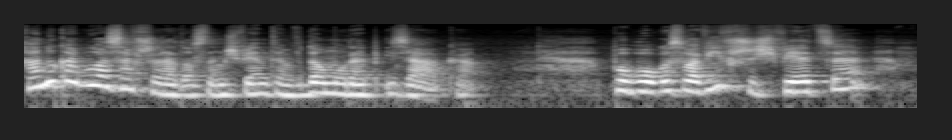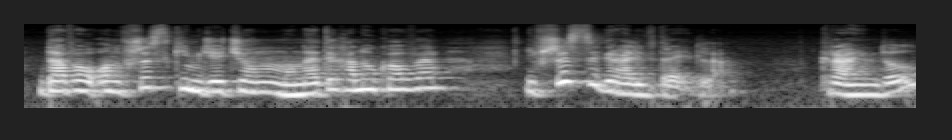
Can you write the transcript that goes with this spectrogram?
Hanuka była zawsze radosnym świętem w domu Reb Izaaka. Pobłogosławiwszy świece, dawał on wszystkim dzieciom monety hanukowe i wszyscy grali w dreidla. Kraindl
